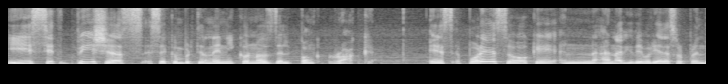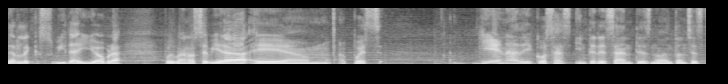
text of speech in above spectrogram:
Y Sid Vicious se convirtieron en iconos del punk rock. Es por eso que a nadie debería de sorprenderle que su vida y obra, pues bueno, se viera, eh, pues llena de cosas interesantes, ¿no? Entonces,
